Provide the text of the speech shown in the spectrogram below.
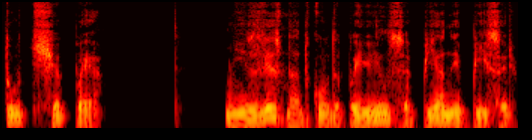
тут ЧП. Неизвестно откуда появился пьяный писарь.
